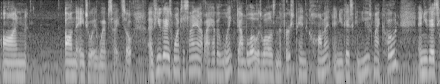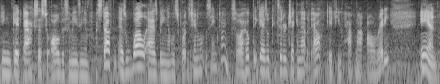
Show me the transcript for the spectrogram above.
on on the HOA website. So if you guys want to sign up, I have a link down below as well as in the first pinned comment and you guys can use my code and you guys can get access to all this amazing stuff as well as being able to support the channel at the same time. So I hope that you guys will consider checking that out if you have not already. And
